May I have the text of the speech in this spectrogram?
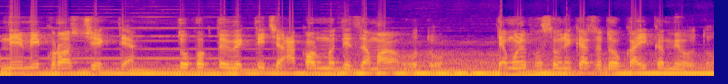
नेहमी क्रॉस चेक द्या. तो फक्त व्यक्तीच्या अकाउंटमध्ये जमा होतो. त्यामुळे फसवणुकीचा धोकाही कमी होतो.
